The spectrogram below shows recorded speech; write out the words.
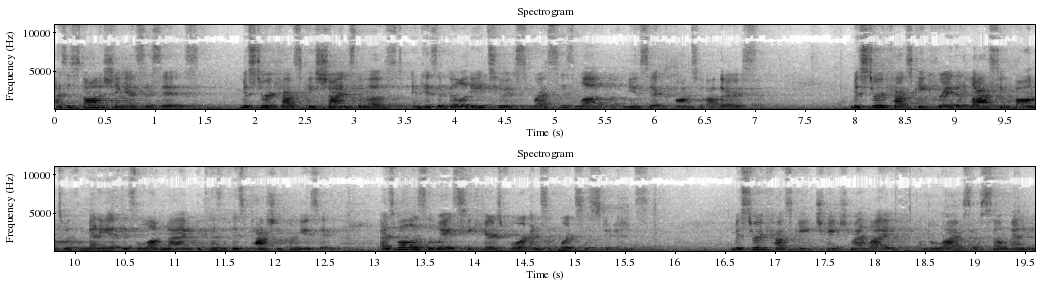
As astonishing as this is, Mr. Rutkowski shines the most in his ability to express his love of music onto others. Mr. Rutkowski created lasting bonds with many of his alumni because of his passion for music, as well as the ways he cares for and supports his students. Mr. Rutkowski changed my life and the lives of so many.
